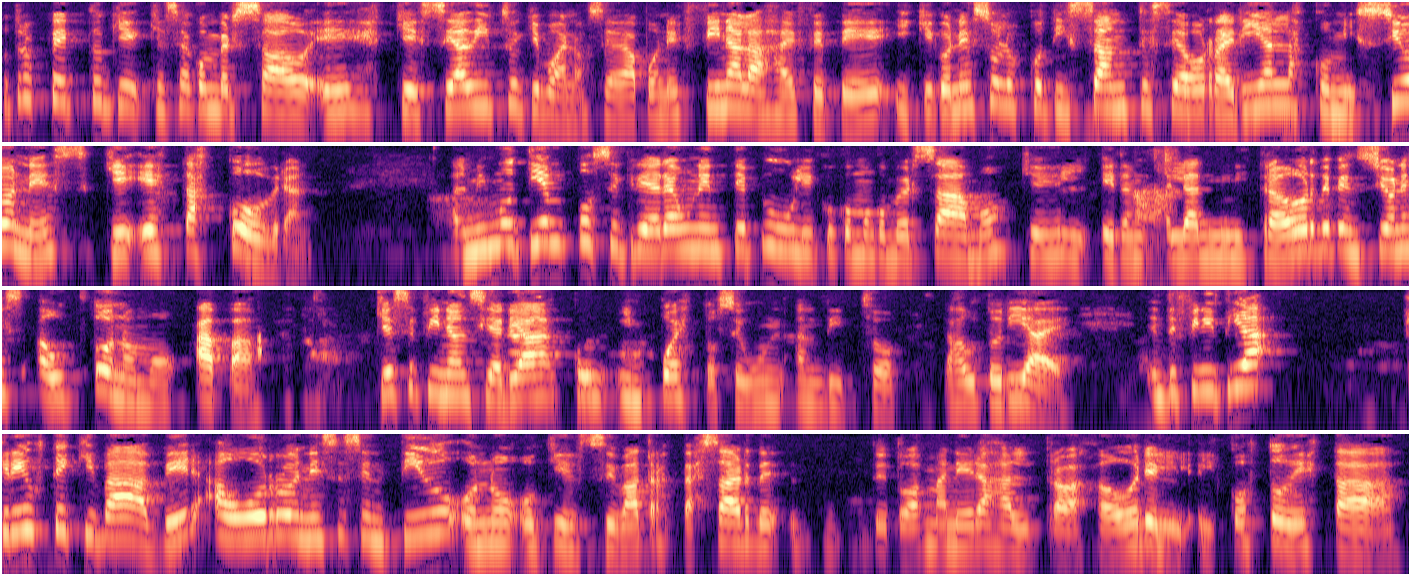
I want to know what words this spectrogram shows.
Otro aspecto que, que, se ha conversado es que se ha dicho que, bueno, se va a poner fin a las AFP y que con eso los cotizantes se ahorrarían las comisiones que éstas cobran. Al mismo tiempo, se creará un ente público, como conversábamos, que es el, el, Administrador de Pensiones Autónomo, APA, que se financiará con impuestos, según han dicho las autoridades. En definitiva, ¿cree usted que va a haber ahorro en ese sentido o no? ¿O que se va a traspasar de, de todas maneras al trabajador el, el costo de esta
